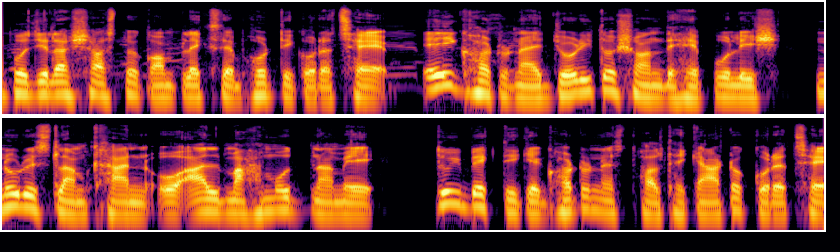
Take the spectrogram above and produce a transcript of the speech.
উপজেলা স্বাস্থ্য কমপ্লেক্সে ভর্তি করেছে। এই ঘটনায় জড়িত সন্দেহে পুলিশ নুর ইসলাম খান ও আল মাহমুদ নামে দুই ব্যক্তিকে ঘটনাস্থল থেকে আটক করেছে।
